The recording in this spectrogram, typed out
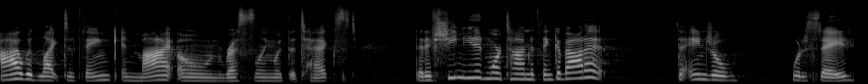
I would like to think, in my own wrestling with the text, that if she needed more time to think about it, the angel would have stayed.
